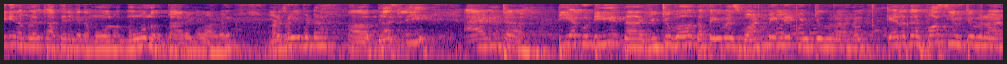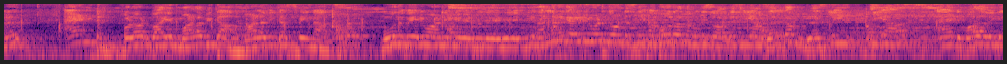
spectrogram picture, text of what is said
ഇനി നമ്മൾ കാത്തിരിക്കുന്ന മൂന്ന് മൂന്ന് താരങ്ങളാണ്. നമ്മുടെ പ്രിയപ്പെട്ട Blesslee and Tiya Kutty the YouTuber the famous one million YouTuber ആണ്. കേരളത്തിലെ ഫസ്റ്റ് യൂട്യൂബർ ആണ്. And followed by Malavika Malavika Sreenath. മൂന്ന് പേരുമാണ് ഇനി വരുന്നത് വേദിയിലേക്ക്. നല്ലൊരു കൈഡി കൊടുത്തുകൊണ്ട് സ്നേഹപൂർവം നമുക്ക് സ്വാഗതം ചെയ്യാം. Welcome Blesslee Tiya and Malavika.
